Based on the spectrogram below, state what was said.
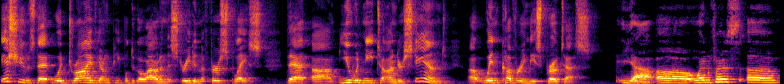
issues that would drive young people to go out in the street in the first place that um, you would need to understand uh, when covering these protests? Yeah, uh, when first uh,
